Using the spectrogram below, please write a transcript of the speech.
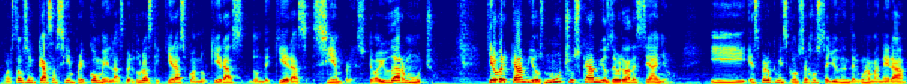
Cuando estamos en casa siempre come las verduras que quieras, cuando quieras, donde quieras, siempre. Eso te va a ayudar mucho. Quiero ver cambios, muchos cambios de verdad este año. Y espero que mis consejos te ayuden de alguna manera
